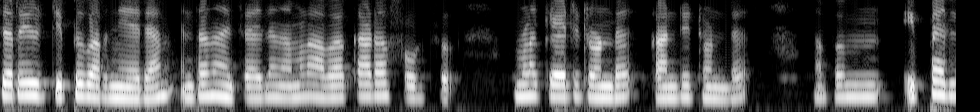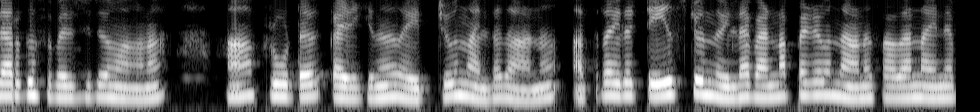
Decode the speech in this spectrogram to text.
ചെറിയൊരു ടിപ്പ് പറഞ്ഞു തരാം എന്താണെന്ന് വെച്ചാൽ നമ്മൾ അവക്കാഡോ ഫ്രൂട്ട്സ് നമ്മൾ കേട്ടിട്ടുണ്ട് കണ്ടിട്ടുണ്ട്. അപ്പം ഇപ്പം എല്ലാവർക്കും സുപരിചിതമാണ്. ആ ഫ്രൂട്ട് കഴിക്കുന്നത് ഏറ്റവും നല്ലതാണ്. അത്ര അതിൽ ടേസ്റ്റ് ഒന്നുമില്ല. വെണ്ണപ്പഴം എന്നാണ് സാധാരണ അതിനെ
